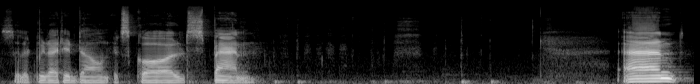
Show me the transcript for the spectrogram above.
So let me write it down. It's called span. And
